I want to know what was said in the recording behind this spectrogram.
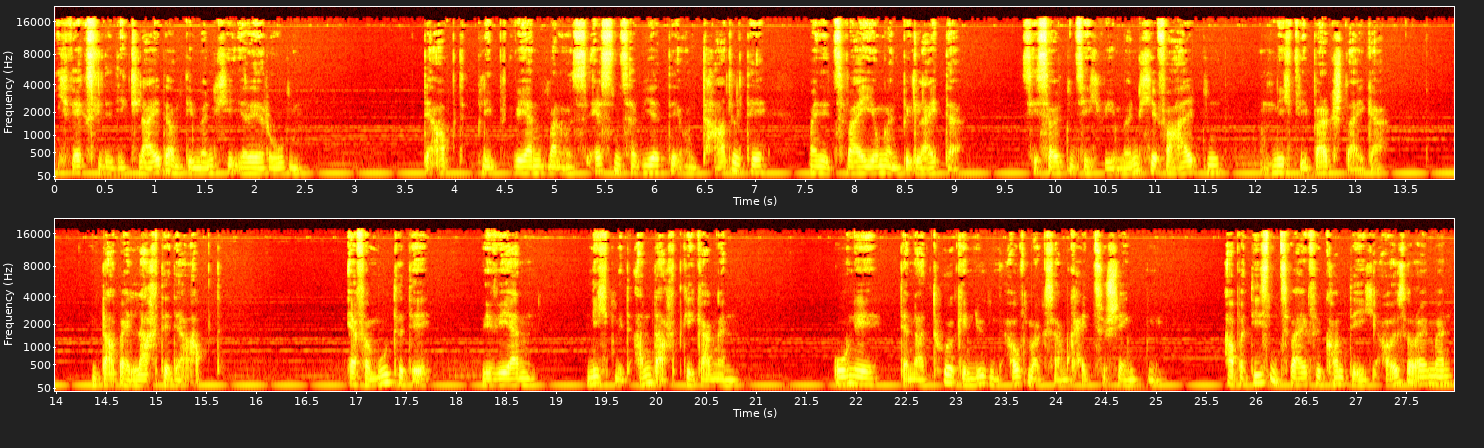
Ich wechselte die Kleider und die Mönche ihre Roben. Der Abt blieb, während man uns Essen servierte und tadelte meine zwei jungen Begleiter. Sie sollten sich wie Mönche verhalten und nicht wie Bergsteiger. Und dabei lachte der Abt. Er vermutete, wir wären nicht mit Andacht gegangen, ohne der Natur genügend Aufmerksamkeit zu schenken. Aber diesen Zweifel konnte ich ausräumen,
